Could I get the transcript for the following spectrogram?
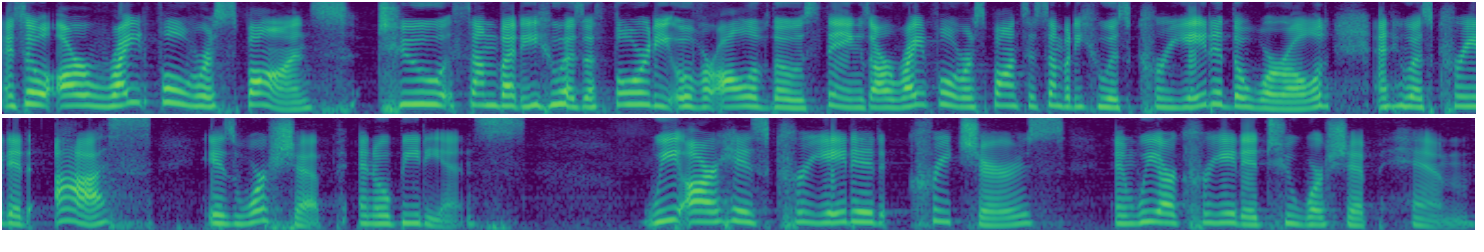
And so, our rightful response to somebody who has authority over all of those things, our rightful response to somebody who has created the world and who has created us, is worship and obedience. We are his created creatures, and we are created to worship him.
